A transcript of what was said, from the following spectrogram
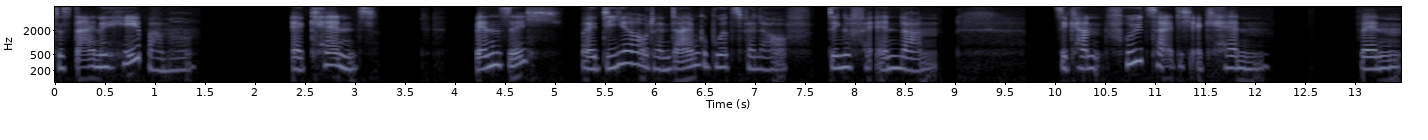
dass deine Hebamme erkennt, wenn sich bei dir oder in deinem Geburtsverlauf Dinge verändern. Sie kann frühzeitig erkennen, wenn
